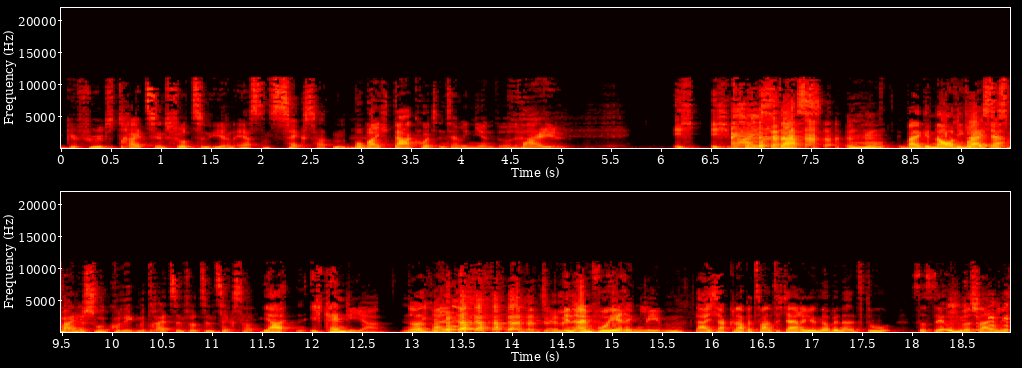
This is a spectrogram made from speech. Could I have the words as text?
gefühlt 13, 14 ihren ersten Sex hatten. Wobei ich da kurz intervenieren würde. Weil Ich, ich weiß das, mhm, weil genau die Du weißt, gleiche... dass meine Schulkollegen mit 13, 14 Sex hatten. Ja, ich kenne die ja. Ne? Weil in einem vorherigen Leben, da ich ja knappe 20 Jahre jünger bin als du, ist das sehr unwahrscheinlich.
